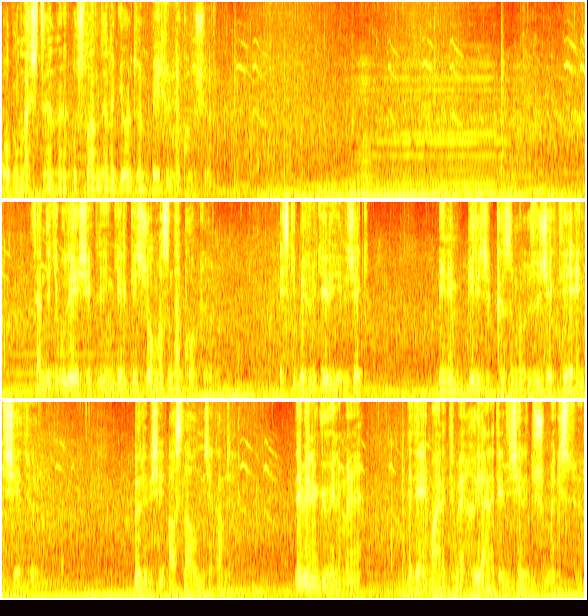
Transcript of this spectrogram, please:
olgunlaştığını, uslandığını gördüğüm Behlül'le konuşuyorum. Sendeki bu değişikliğin gelip geçici olmasından korkuyorum. Eski Behlül geri gelecek, benim biricik kızımı üzecek diye endişe ediyorum. Böyle bir şey asla olmayacak amca. Ne benim güvenime ne de emanetime hıyanet edeceğini düşünmek istiyorum.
